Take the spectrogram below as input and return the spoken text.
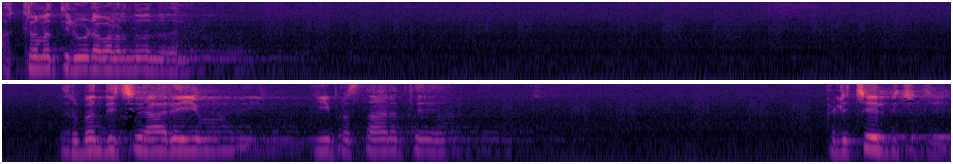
അക്രമത്തിലൂടെ വളർന്നു വന്നതല്ല. നിർബന്ധിച്ച് ആരെയും ഈ പ്രസ്ഥാനത്തെ അടിച്ചേൽപ്പിച്ചിട്ടില്ല.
